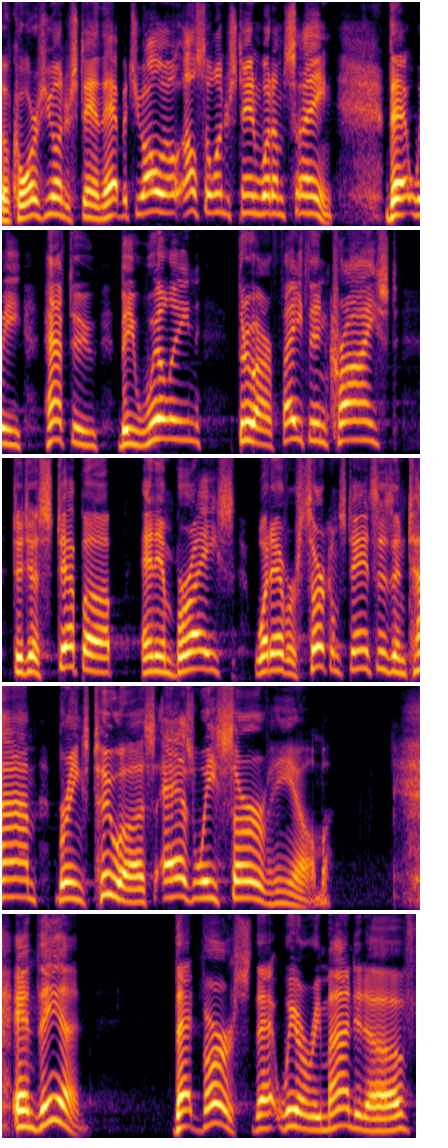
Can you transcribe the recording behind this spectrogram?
Of course, you understand that, but you also understand what I'm saying that we have to be willing through our faith in Christ to just step up and embrace whatever circumstances and time brings to us as we serve Him. And then, that verse that we are reminded of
